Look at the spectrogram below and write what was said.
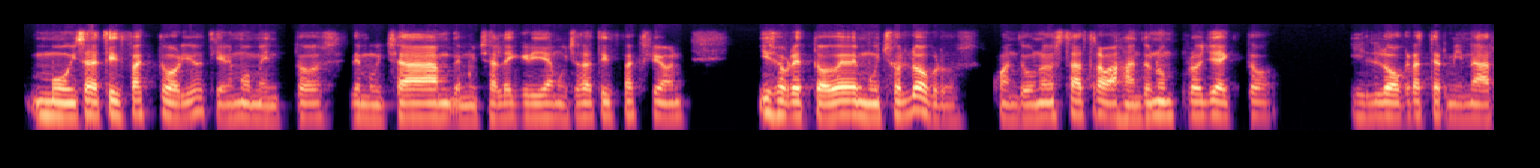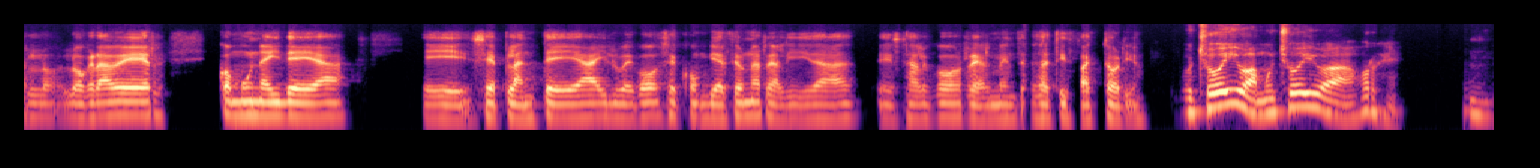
muy satisfactorio, tiene momentos de mucha, de mucha alegría, mucha satisfacción y sobre todo de muchos logros. Cuando uno está trabajando en un proyecto y logra terminarlo, logra ver como una idea eh, se plantea y luego se convierte en una realidad, es algo realmente satisfactorio. Mucho IVA, mucho IVA, Jorge. Mm.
